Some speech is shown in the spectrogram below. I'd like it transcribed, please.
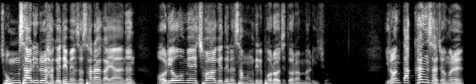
종살이를 하게 되면서 살아가야 하는 어려움에 처하게 되는 상황들이 벌어지더란 말이죠. 이런 딱한 사정을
